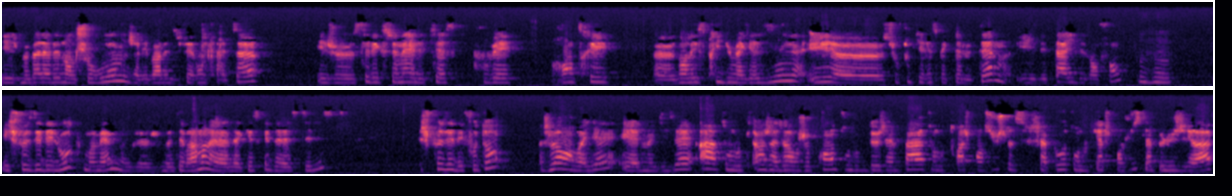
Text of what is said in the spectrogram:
et je me baladais dans le showroom, j'allais voir les différents créateurs et je sélectionnais les pièces qui pouvaient rentrer dans l'esprit du magazine et surtout qui respectait le terme et les tailles des enfants. Mhm. Et je faisais des looks moi-même, donc je, mettais vraiment la, casquette de la styliste. Je faisais des photos, je leur envoyais et elles me disaient Ah, ton look 1, j'adore, je prends, ton look 2, j'aime pas, ton look 3, je prends juste le chapeau, ton look 4, je prends juste la peluche girafe.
